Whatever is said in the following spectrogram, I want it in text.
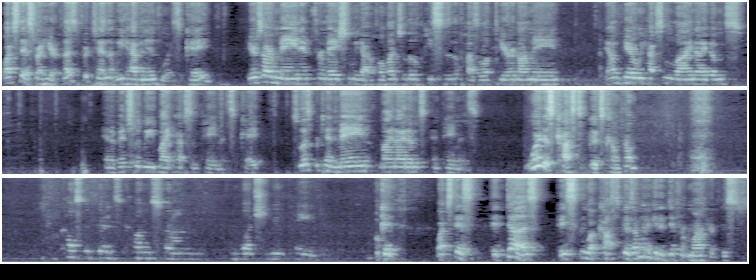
Watch this right here. Let's pretend that we have an invoice, okay? Here's our main information. We got a whole bunch of little pieces of the puzzle up here in our main. Down here we have some line items. And eventually we might have some payments, okay? So let's pretend main, line items, and payments. Where does cost of goods come from? Cost of goods comes from what you paid. Okay, watch this. It does, basically what cost of goods, I'm going to get a different marker. This,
